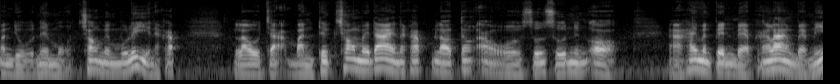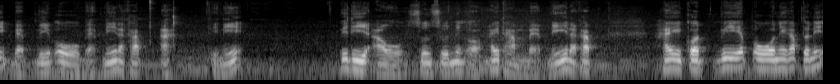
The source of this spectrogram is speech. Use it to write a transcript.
มันอยู่ในโหมดช่อง Memory นะครับ เราจะบันทึกช่องไม่ได้นะครับ เราต้องเอา 001 ออกอให้มันเป็นแบบข้างล่างแบบนี้แบบ VO แบบนี้นะครับอะทีนี้วิธีเอา 001 ออกให้ทำแบบนี้นะครับ ให้กด VFO นี่ครับตัวนี้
